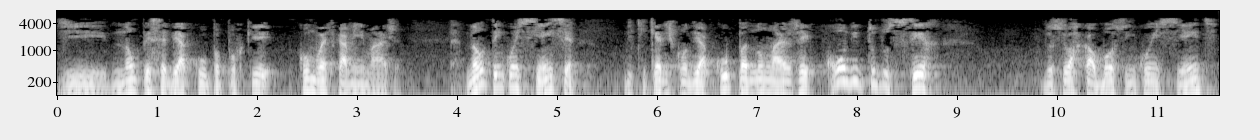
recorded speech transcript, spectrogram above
de não perceber a culpa, porque como vai ficar a minha imagem? Não tem consciência de que quer esconder a culpa no maior recôndito do ser, do seu arcabouço inconsciente,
